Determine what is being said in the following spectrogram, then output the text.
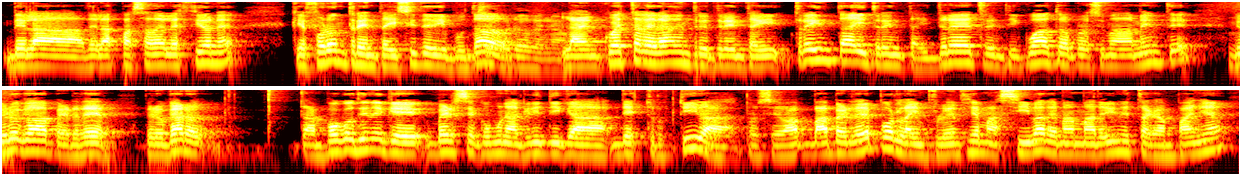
de, la- de las pasadas elecciones, que fueron 37 diputados. Yo creo que no. Las encuestas le dan entre 30 y, 30 y 33, 34 aproximadamente. Yo creo que va a perder. Pero claro, tampoco tiene que verse como una crítica destructiva. Pues se va, va a perder por la influencia masiva de Más Madrid en esta campaña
